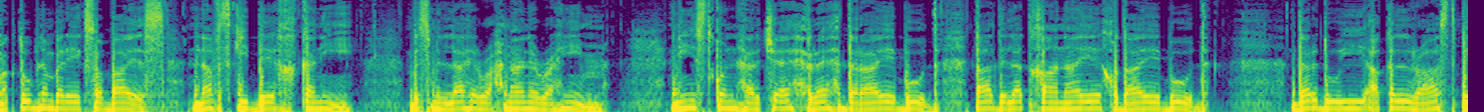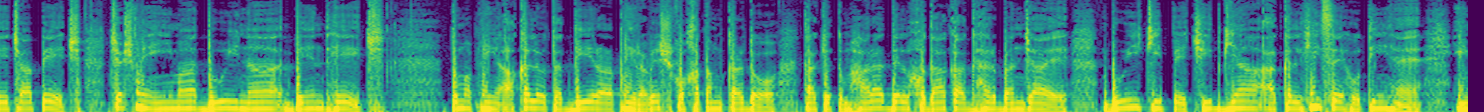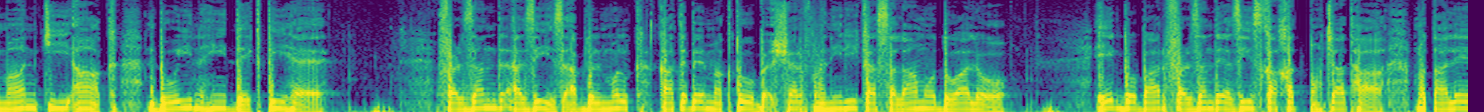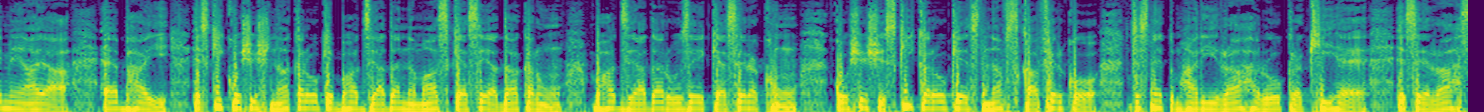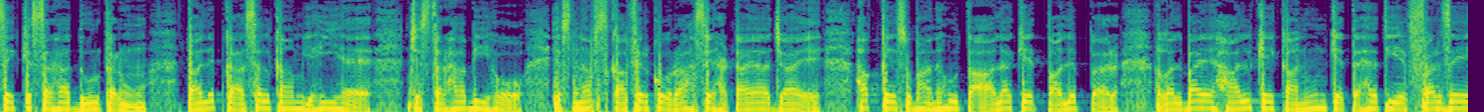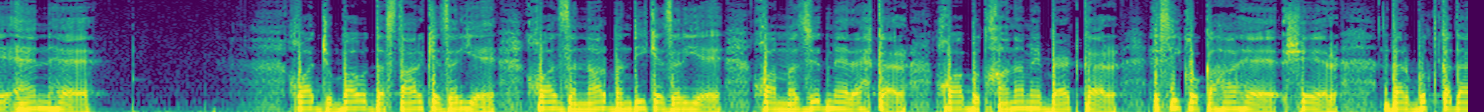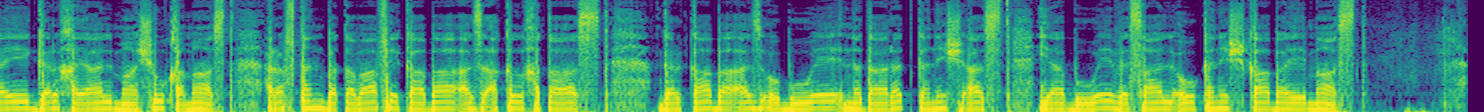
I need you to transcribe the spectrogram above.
مکتوب نمبر ایک سو بائیس، نفس کی بیخ کنی بسم اللہ الرحمن الرحیم۔ نیست کن ہر چہ رہ درائے بود، تا دلت خانائے خدائے بود۔ در دوئی عقل راست پیچا پیچ، چشم ایما دوئی نہ بیند ہیچ۔ تم اپنی عقل و تدبیر اور اپنی روش کو ختم کر دو تاکہ تمہارا دل خدا کا گھر بن جائے۔ دوئی کی پیچیدگیاں عقل ہی سے ہوتی ہیں، ایمان کی آنکھ دوئی نہیں دیکھتی ہے۔ فرزند عزیز عبد الملک کاتب مکتوب، شرف منیری کا سلام و دعا لو۔ ایک دو بار فرزند عزیز کا خط پہنچا تھا۔ مطالعے میں آیا، اے بھائی، اس کی کوشش نہ کرو کہ بہت زیادہ نماز کیسے ادا کروں، بہت زیادہ روزے کیسے رکھوں۔ کوشش اس کی کرو کہ اس نفس کافر کو، جس نے تمہاری راہ روک رکھی ہے، اسے راہ سے کس طرح دور کروں؟ طالب کا اصل کام یہی ہے، جس طرح بھی ہو، اس نفس کافر کو راہ سے ہٹایا جائے۔ حق سبحانہ تعالی کے طالب پر غلبہ حال کے قانون کے تحت یہ فرض عین ہے۔ خواہ جبہ و دستار کے ذریعے، خواہ زنار بندی کے ذریعے، خواہ مسجد میں رہ کر، خواہ بت خانہ میں بیٹھ کر، اسی کو کہا ہے شعر، در بت کدائے گر خیال معشوق ماست، رفتن بطواف کعبہ از عقل خطاست گر کعبہ از ابوئے ندارت کنش است، یا بوئے وصال او کنش کعبہ ماست۔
